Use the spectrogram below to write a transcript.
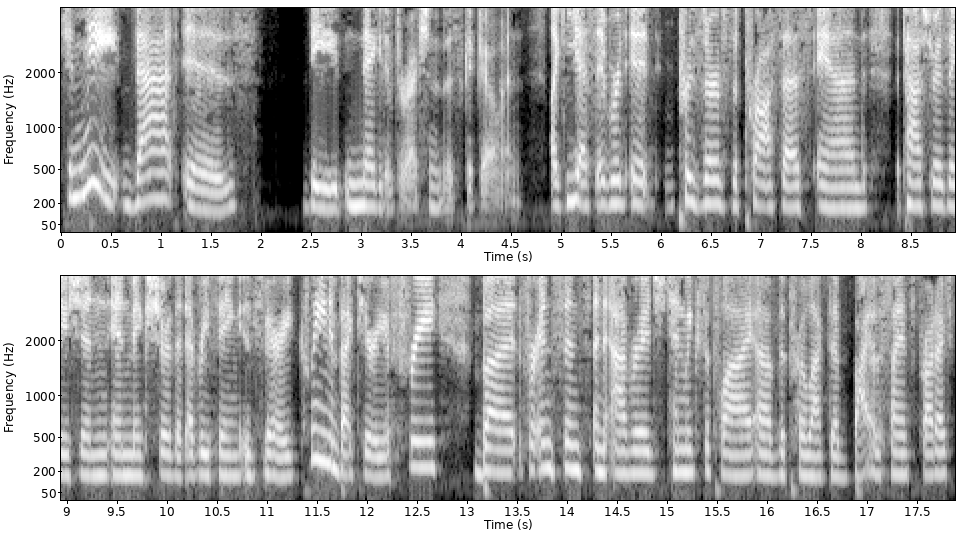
to me, that is the negative direction that this could go in. Like, yes, it it preserves the process and the pasteurization and makes sure that everything is very clean and bacteria free. But for instance, an average 10 week supply of the Prolacta bioscience product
